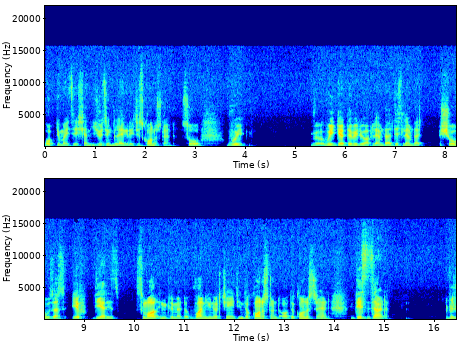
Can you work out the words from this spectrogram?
optimization using Lagrange's constant. So we we get the value of lambda. This lambda shows us if there is small increment one unit change in the constant of the constant this z will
